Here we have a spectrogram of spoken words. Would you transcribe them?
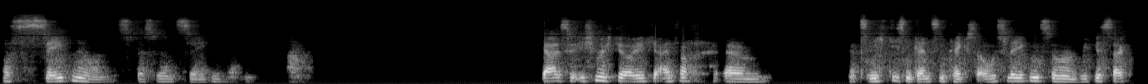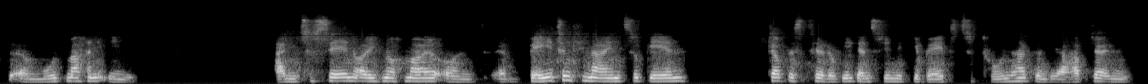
Was segne uns, dass wir uns segnen werden. Amen. Ja, also ich möchte euch einfach ähm, jetzt nicht diesen ganzen Text auslegen, sondern wie gesagt, äh, Mut machen, ihn anzusehen euch nochmal und äh, betend hineinzugehen glaube, dass Theologie ganz viel mit Gebet zu tun hat. Und ihr habt ja in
